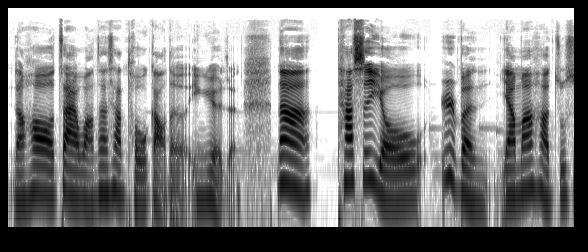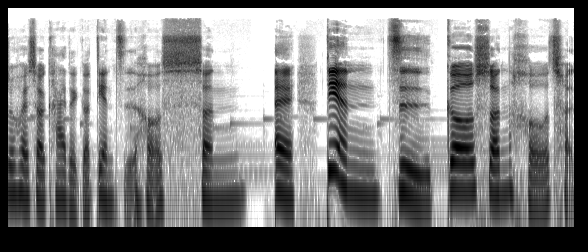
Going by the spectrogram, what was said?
嗯、然后在网站上投稿的音乐人。那他是由日本雅马哈株式会社开的一个电子和声，哎，电子歌声合成，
